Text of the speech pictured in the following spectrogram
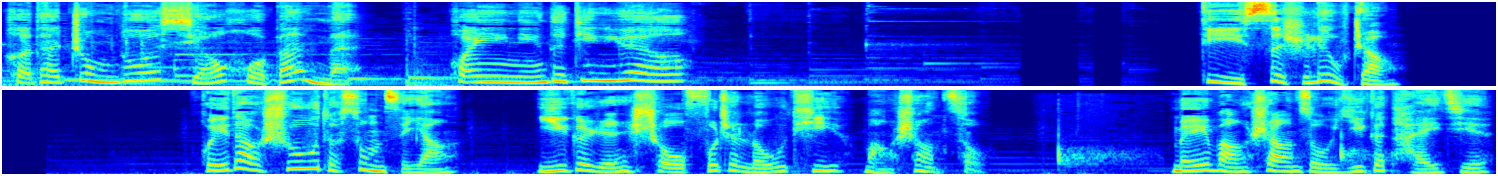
和他众多小伙伴们，欢迎您的订阅哦。第四十六章，回到书屋的宋子阳，一个人手扶着楼梯往上走，每往上走一个台阶。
